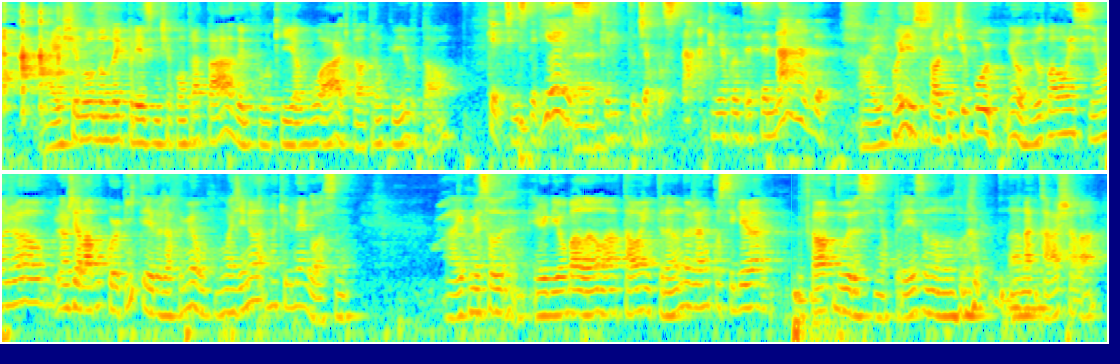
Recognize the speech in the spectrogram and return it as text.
Aí chegou o dono da empresa que a gente tinha contratado, ele falou que ia voar, que tava tranquilo e tal que ele tinha experiência, é. que ele podia apostar, que não ia acontecer nada. Aí foi isso, só que tipo, meu, vi os balões lá em cima, eu já, já gelava o corpo inteiro, já falei, meu, imagina naquele negócio, né? Aí começou, erguer o balão lá, tal, entrando, eu já não conseguia, eu ficava duro assim, ó, preso no, na, na caixa lá.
